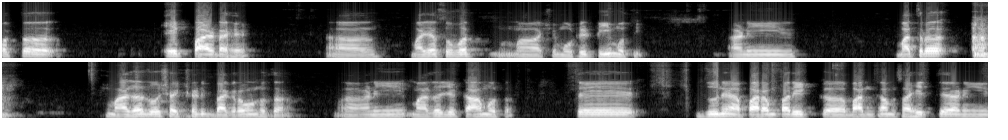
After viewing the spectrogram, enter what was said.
फक्त एक पार्ट आहे. माझ्यासोबत अशी मोठी टीम होती. आणि मात्र माझा जो शैक्षणिक बॅकग्राऊंड होता आणि माझं जे काम होतं ते जुन्या पारंपरिक बांधकाम साहित्य आणि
